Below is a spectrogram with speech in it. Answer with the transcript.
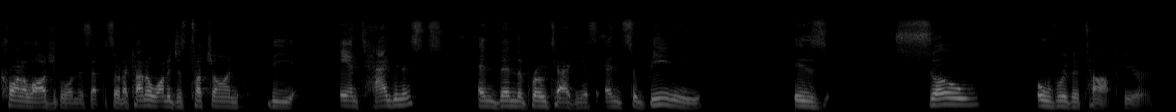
chronological in this episode. I kind of want to just touch on the antagonists and then the protagonists. And Sabini is so over the top here.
